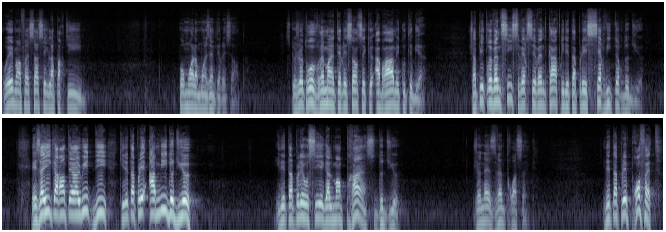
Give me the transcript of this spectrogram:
Oui, mais enfin, ça, c'est la partie, pour moi, la moins intéressante. Ce que je trouve vraiment intéressant, c'est que Abraham, écoutez bien, chapitre 26, verset 24, il est appelé serviteur de Dieu. Ésaïe 41, 8 dit qu'il est appelé ami de Dieu. Il est appelé aussi également prince de Dieu. Genèse 23, 5. Il est appelé prophète.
